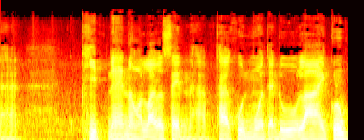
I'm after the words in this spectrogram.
นะฮะผิดแน่นอนร้อยเปอร์เซ็นต์นะครับถ้าคุณมัวแต่ดูไลน์กรุ๊ป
